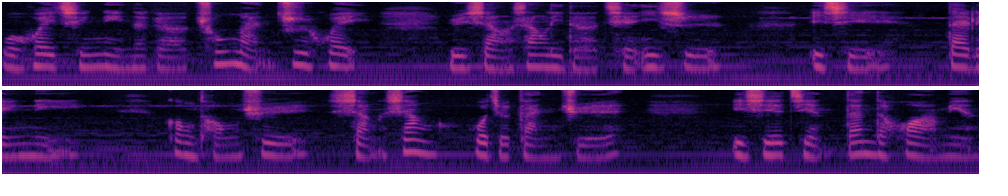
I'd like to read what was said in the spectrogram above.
我会请你那个充满智慧与想象力的潜意识，一起带领你，共同去想象或者感觉一些简单的画面。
